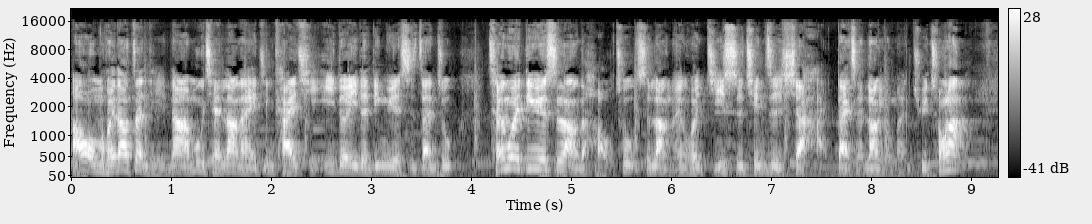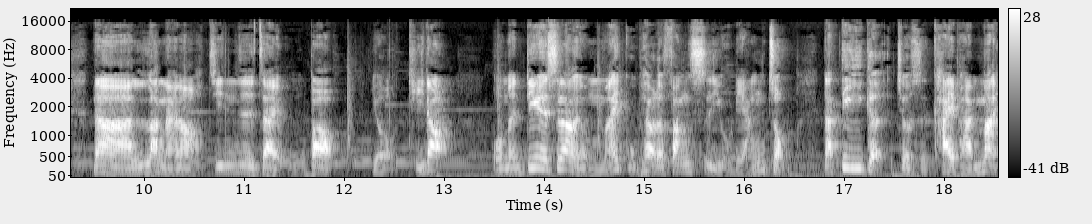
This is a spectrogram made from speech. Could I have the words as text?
好，我们回到正题。那目前浪男已经开启一对一的订阅式赞助，成为订阅式浪的好处是，浪男会及时亲自下海，带着浪友们去冲浪。那浪男啊，今日在午报有提到，我们订阅式浪友买股票的方式有两种。那第一个就是开盘卖，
